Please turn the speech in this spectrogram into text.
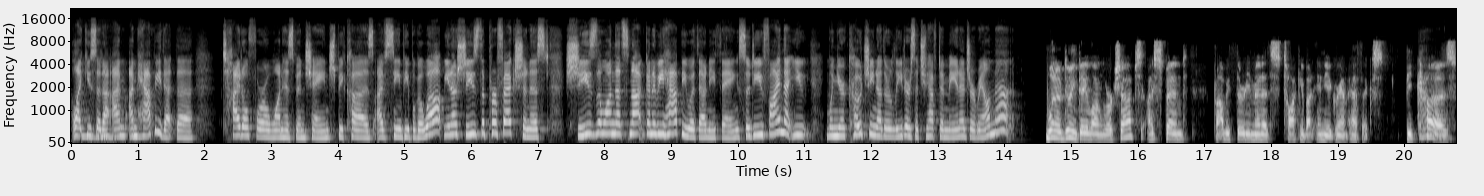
like you said, mm-hmm. I'm I'm happy that the title 401 has been changed because I've seen people go, well, you know, she's the perfectionist. She's the one that's not going to be happy with anything. So do you find that you when you're coaching other leaders that you have to manage around that? When I'm doing day long workshops, I spend probably 30 minutes talking about Enneagram ethics because,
